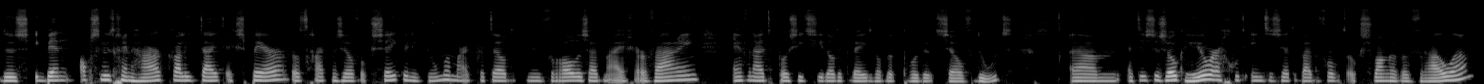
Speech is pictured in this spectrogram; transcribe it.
Dus ik ben absoluut geen haarkwaliteit expert. Dat ga ik mezelf ook zeker niet noemen. Maar ik vertel dit nu vooral dus uit mijn eigen ervaring. En vanuit de positie dat ik weet wat het product zelf doet. Ehm, het is dus ook heel erg goed in te zetten bij bijvoorbeeld ook zwangere vrouwen.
